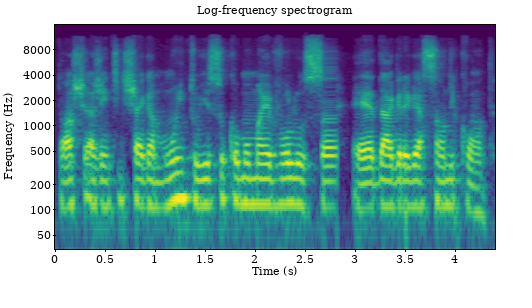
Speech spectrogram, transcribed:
Então, a gente enxerga muito isso como uma evolução é, da agregação de conta.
